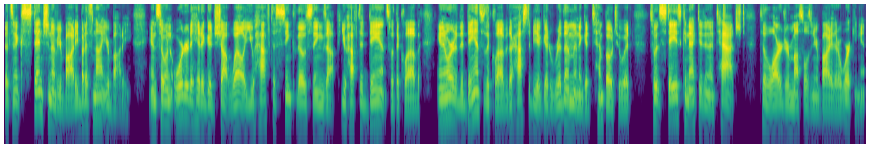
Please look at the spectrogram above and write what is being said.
that's an extension of your body, but it's not your body. And so, in order to hit a good shot well, you have to sync those things up. You have to dance with the club. And in order to dance with the club, there has to be a good rhythm and a good tempo to it so it stays connected and attached to the larger muscles in your body that are working it.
